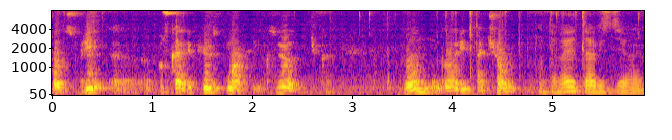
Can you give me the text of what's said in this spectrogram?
Вот спри, э, пускай refused mapping, звездочка, он говорит о чем? Давай так сделаем.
